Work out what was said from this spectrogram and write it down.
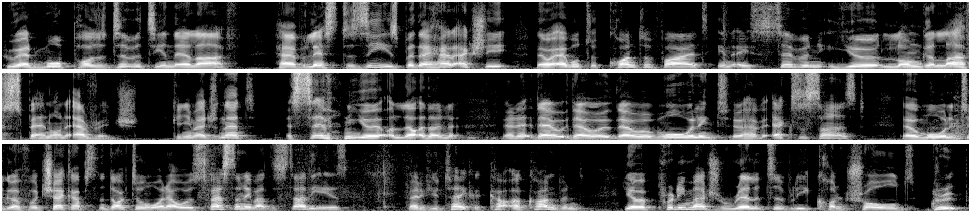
who had more positivity in their life have less disease, but they had actually, they were able to quantify it in a seven year longer lifespan on average. Can you imagine that? A seven year, they, they, they, were, they were more willing to have exercised, they were more willing to go for checkups the doctor. What I was fascinated about the study is that if you take a, a convent, you have a pretty much relatively controlled group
